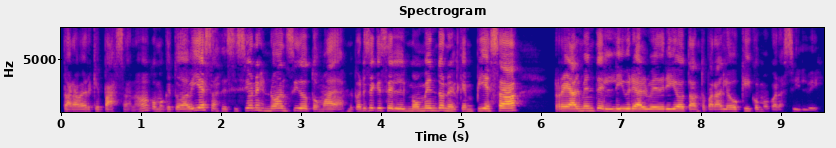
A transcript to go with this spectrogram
para ver qué pasa, ¿no? Como que todavía esas decisiones no han sido tomadas. Me parece que es el momento en el que empieza realmente el libre albedrío tanto para Loki como para Sylvie.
